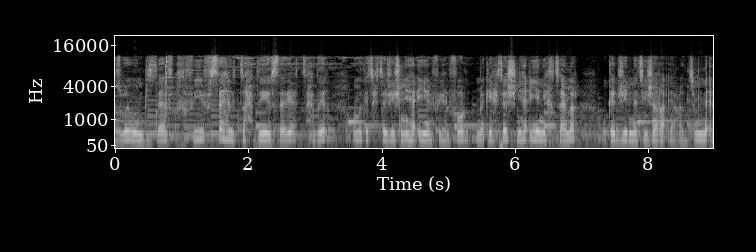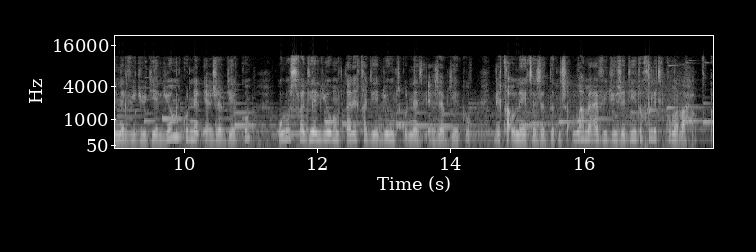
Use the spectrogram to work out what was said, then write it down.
زويون بزاف خفيف سهل التحضير سريع التحضير وما كتحتاجيش نهائيا فيه الفرن ما كيحتاجش نهائيا يختمر وكتجي النتيجة رائعة. نتمنى أن الفيديو ديال اليوم يكون الإعجاب ديالكم والوصفة ديال اليوم والطريقة ديال اليوم تكون الإعجاب ديالكم. لقاؤنا يتجدد إن شاء الله مع فيديو جديد وخليت لكم الراحة.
